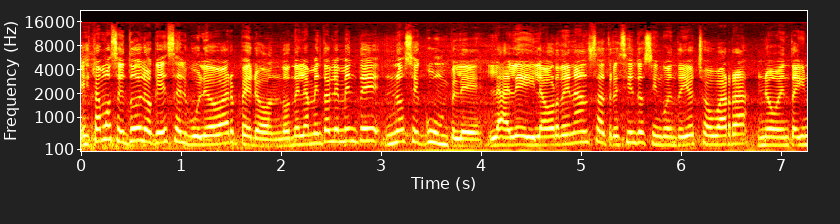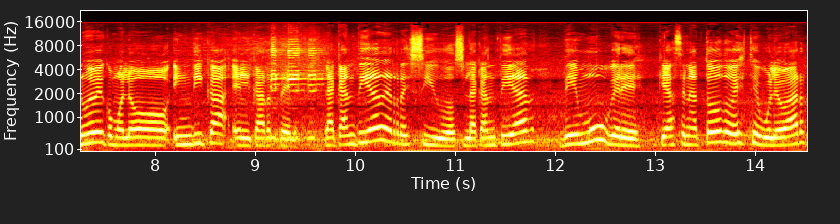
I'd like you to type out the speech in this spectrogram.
Estamos en todo lo que es el Boulevard Perón, donde lamentablemente no se cumple la ley, la ordenanza 358-99, como lo indica el cartel. La cantidad de residuos, la cantidad de mugre que hacen a todo este boulevard,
